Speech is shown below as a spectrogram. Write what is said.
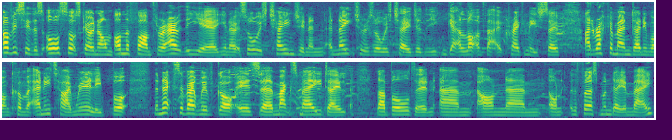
Obviously, there's all sorts going on on the farm throughout the year. You know, it's always changing, and, and nature is always changing. You can get a lot of that at Cregneash. So I'd recommend anyone come at any time, really. But the next event we've got is uh, Manx May Day, Laa Boaldyn, um, on um, on the first Monday in May.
